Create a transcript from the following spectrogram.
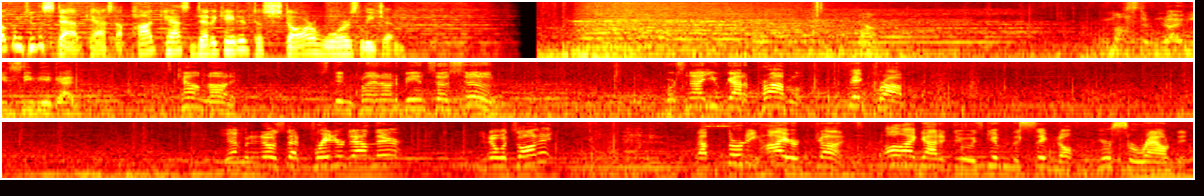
Welcome to the Stabcast, a podcast dedicated to Star Wars Legion. Don't. Must have known you'd see me again. I Was counting on it. Just didn't plan on it being so soon. Of course, now you've got a problem. Big problem. You happen to notice that freighter down there? You know what's on it? About 30 hired guns. All I gotta do is give them the signal, you're surrounded.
